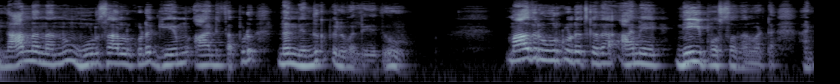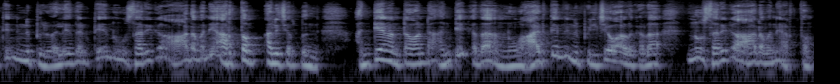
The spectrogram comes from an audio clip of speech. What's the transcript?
నాన్న నన్ను మూడు సార్లు కూడా గేమ్ ఆడేటప్పుడు నన్ను ఎందుకు పిలవలేదు? మాధురి ఊరుకుండొచ్చు కదా ఆమె నెయ్యి పోస్తుంది అనమాట అంటే నిన్ను పిలవలేదంటే నువ్వు సరిగా ఆడమని అర్థం అని చెప్తుంది. అంతేనంటావంటే అంతే కదా నువ్వు ఆడితే నిన్ను పిలిచేవాళ్ళు కదా నువ్వు సరిగా ఆడమని అర్థం.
